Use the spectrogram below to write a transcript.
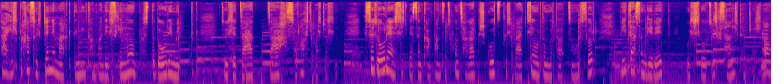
Та хэлбэрхэн сүлжээний маркетингийн компанид элсэх юм уу? Бусдад өөрийн мэддэг зүйлээ заа заах сургагч болж болно. Эсвэл өөрийн ажиллаж байсан компанид зөвхөн цагаар биш гүйцэтгэл ба ажлын үр дүнгээр тооцсон хөлсөөр бие даасан гэрээд үйлчлэгээ үзүүлэх санал тавьж болно.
